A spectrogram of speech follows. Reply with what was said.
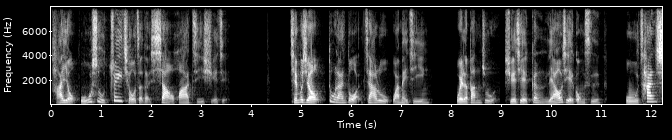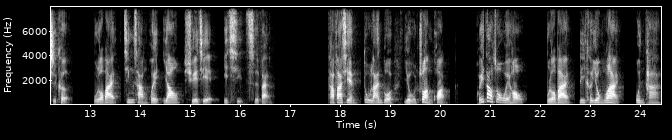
还有无数追求者的校花级学姐。前不久，杜兰朵加入完美基因，为了帮助学姐更了解公司，午餐时刻，福楼拜经常会邀学姐一起吃饭。他发现杜兰朵有状况，回到座位后，福楼拜立刻用 LINE 问他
